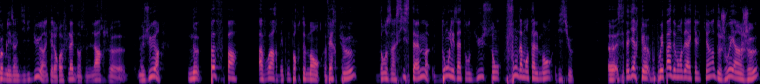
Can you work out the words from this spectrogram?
comme les individus, hein, qu'elles reflètent dans une large euh, mesure, ne peuvent pas avoir des comportements vertueux dans un système dont les attendus sont fondamentalement vicieux. Euh, C'est-à-dire que vous ne pouvez pas demander à quelqu'un de jouer à un jeu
